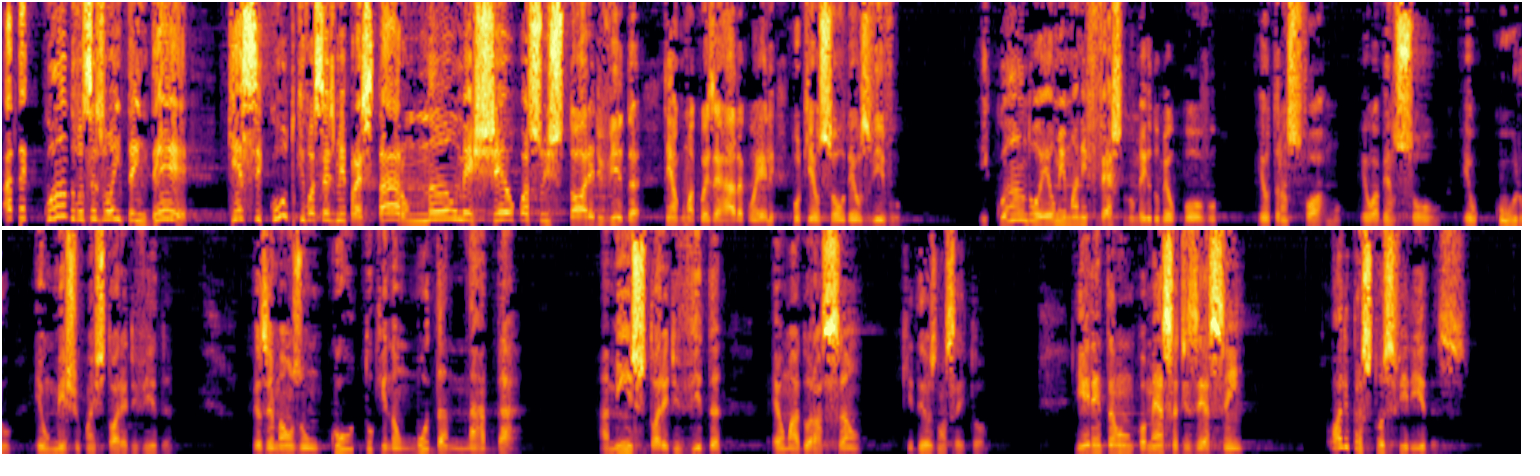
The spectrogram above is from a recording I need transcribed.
Até quando vocês vão entender que esse culto que vocês me prestaram não mexeu com a sua história de vida? Tem alguma coisa errada com ele, porque eu sou o Deus vivo. E quando eu me manifesto no meio do meu povo, eu transformo, eu abençoo, eu curo, eu mexo com a história de vida. Meus irmãos, um culto que não muda nada. A minha história de vida é uma adoração que Deus não aceitou. E ele então começa a dizer assim, olhe para as tuas feridas,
